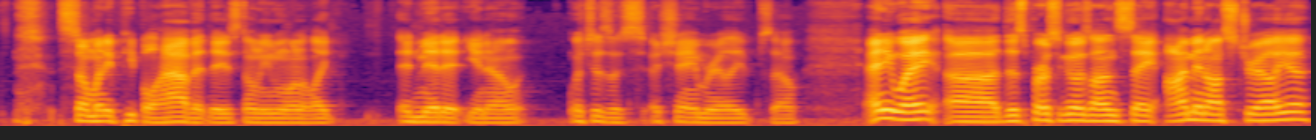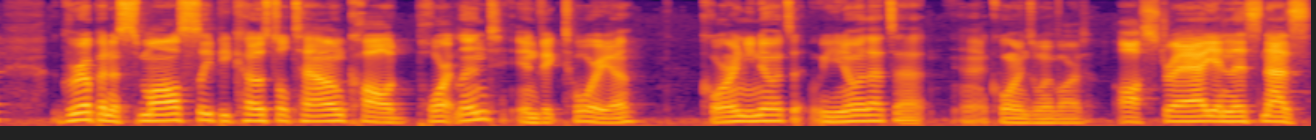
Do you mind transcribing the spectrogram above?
so many people have it; they just don't even want to like admit it, you know, which is a, a shame, really. So, anyway, uh, this person goes on to say, "I'm in Australia. Grew up in a small, sleepy coastal town called Portland in Victoria. Corin, you know it's you know where that's at? Yeah, Corin's one of our Australian listeners.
